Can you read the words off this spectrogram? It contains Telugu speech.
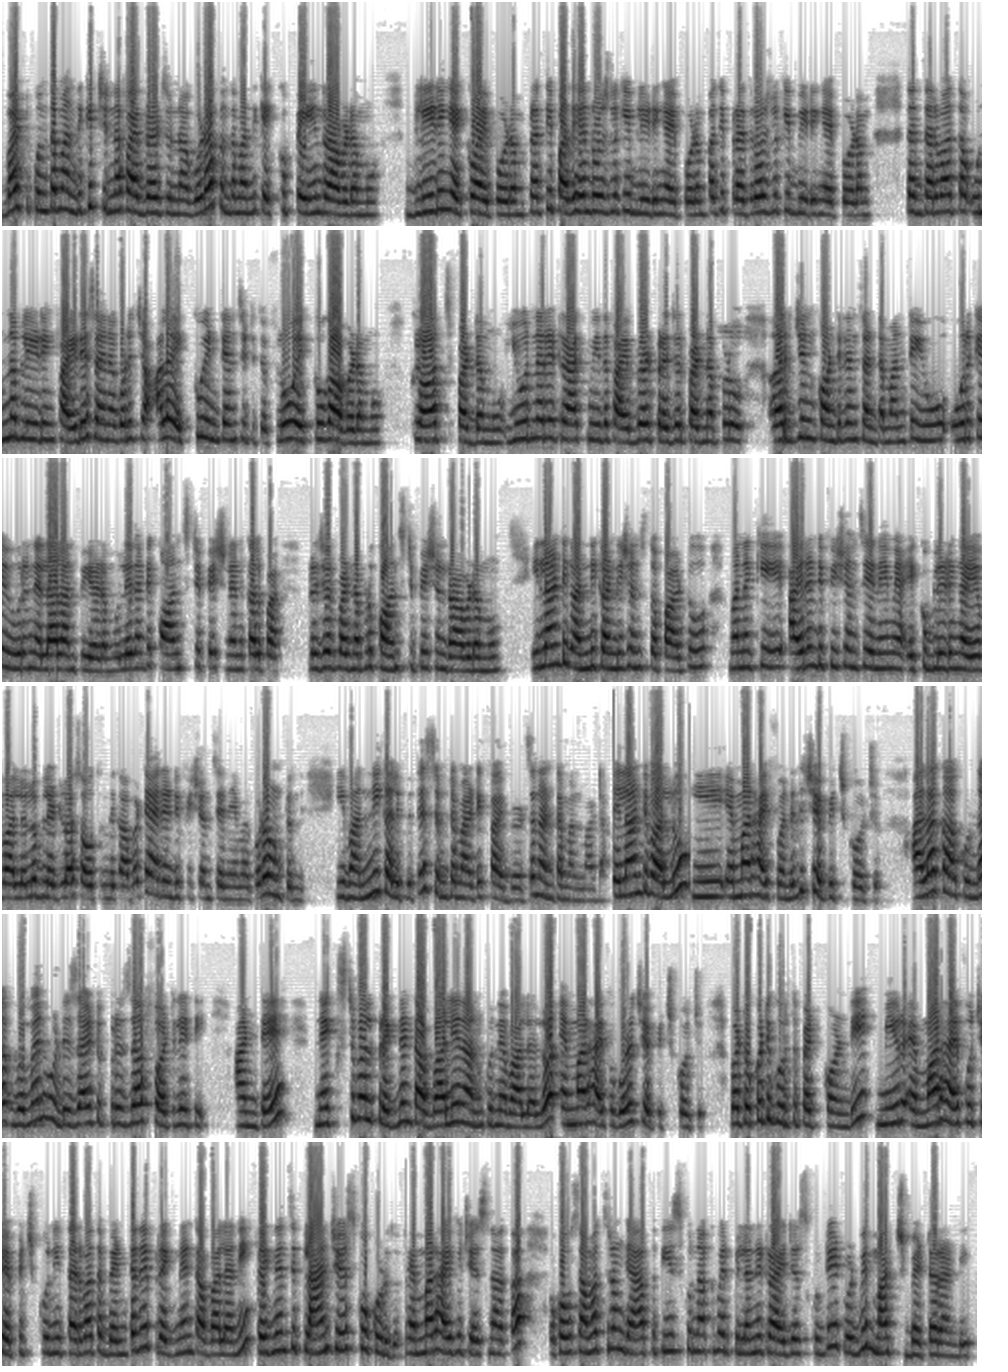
బట్ కొంతమందికి చిన్న ఫైబ్రాయిడ్స్ ఉన్నా కూడా కొంతమందికి ఎక్కువ పెయిన్ రావడము బ్లీడింగ్ ఎక్కువ అయిపోవడం ప్రతి పదిహేను రోజులకి బ్లీడింగ్ అయిపోవడం ప్రతి ప్రతి రోజులకి బ్లీడింగ్ అయిపోవడం దాని తర్వాత ఉన్న బ్లీడింగ్ ఫైవ్ డేస్ అయినా కూడా చాలా ఎక్కువ ఇంటెన్సిటీతో ఫ్లో ఎక్కువగా అవ్వడము క్లాత్స్ పడ్డము యూరినరీ ట్రాక్ మీద ఫైబ్రాయిడ్ ప్రెజర్ పడినప్పుడు అర్జెంట్ కాంటినెన్స్ అంటాం. అంటే ఊరికే యూరిన్ వెళ్ళాలనిపించడము లేదంటే కాన్స్టిపేషన్ వెనకాల ప్రెజర్ పడినప్పుడు కాన్స్టిపేషన్ రావడము ఇలాంటి అన్ని కండిషన్స్తో పాటు మనకి ఐరన్ డిఫిషియన్సీ అనేమి ఎక్కువ బ్లీడింగ్ అయ్యే వాళ్ళలో బ్లడ్ లాస్ అవుతుంది కాబట్టి ఐరన్ డిఫిషియన్సీ అనేమి కూడా ఉంటుంది. ఇవన్నీ కలిపితే సిమ్టమాటిక్ ఫైబ్రాయిడ్స్ అని అంటాం అనమాట ఇలాంటి వాళ్ళు ఈ ఎంఆర్ హైఫ్ అనేది చేపించుకోవచ్చు. అలా కాకుండా women who desire to preserve fertility అంటే నెక్స్ట్ వాళ్ళు ప్రెగ్నెంట్ అవ్వాలి అని అనుకునే వాళ్ళలో ఎంఆర్ హైఫ్ కూడా చేపించుకోవచ్చు. బట్ ఒకటి గుర్తుపెట్టుకోండి మీరు ఎంఆర్ హైఫ్ చేపించుకుని తర్వాత వెంటనే ప్రెగ్నెంట్ అవ్వాలని ప్రెగ్నెన్సీ ప్లాన్ చేసుకోకూడదు. ఎంఆర్ హైఫ్ చేసినాక ఒక సంవత్సరం గ్యాప్ తీసుకున్నాక మీరు పిల్లల్ని ట్రై చేసుకుంటే it would be much better అండి.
